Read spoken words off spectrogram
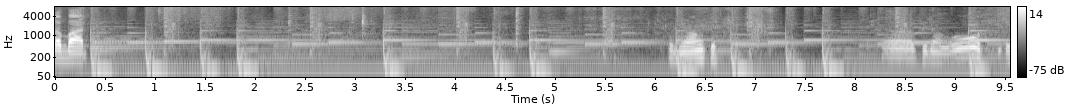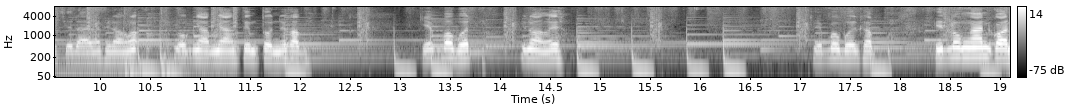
ระบาดพี่น้องสิเอพี่น้องโอ้เสียดายนะพี่น้องเนาะโรคหยาบยางเต็มต้นอยู่ครับเก็บบ่เบิดพี่น้องเลยเก็บบ่เบิดครับ ปิดโรงงานก่อน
